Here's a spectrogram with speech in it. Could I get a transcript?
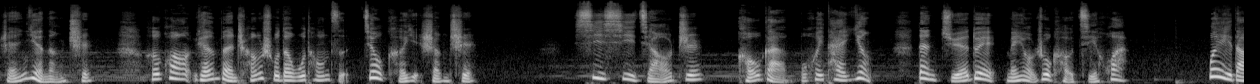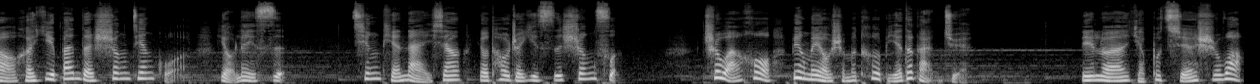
人也能吃，何况原本成熟的梧桐籽就可以生吃。细细嚼之，口感不会太硬，但绝对没有入口即化，味道和一般的生坚果有类似，清甜奶香又透着一丝生涩。吃完后并没有什么特别的感觉。林鸾也不觉失望，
